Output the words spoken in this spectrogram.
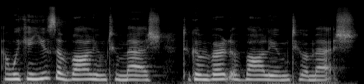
and we can use a volume to mesh to convert a volume to a mesh.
